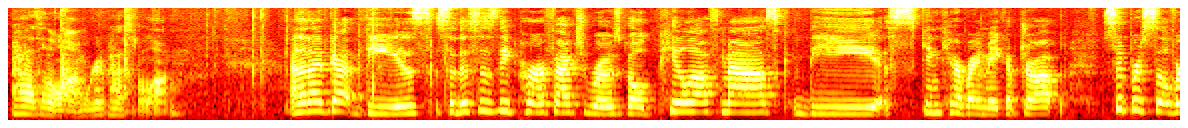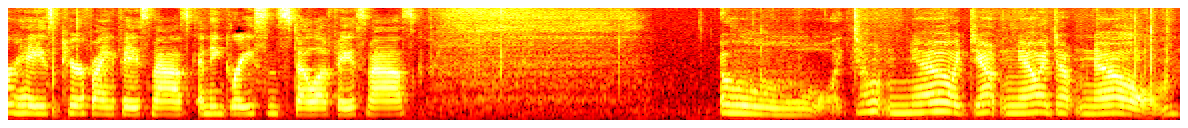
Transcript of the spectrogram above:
pass it along. We're going to pass it along. And then I've got these. So this is the Perfect Rose Gold Peel Off Mask, the Skincare by Makeup Drop, Super Silver Haze Purifying Face Mask, and the Grace and Stella Face Mask. Oh, I don't know. I don't know. I don't know.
